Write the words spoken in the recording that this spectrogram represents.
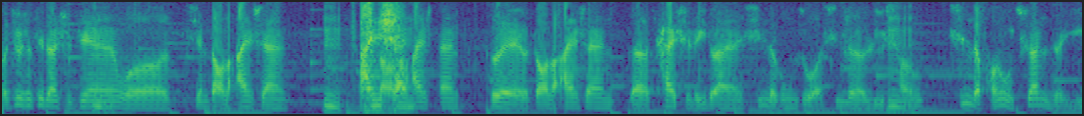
我就是这段时间，我先到了鞍山，嗯，鞍山，鞍山，对，到了鞍山，呃，开始了一段新的工作，新的旅程，新的朋友圈子，一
